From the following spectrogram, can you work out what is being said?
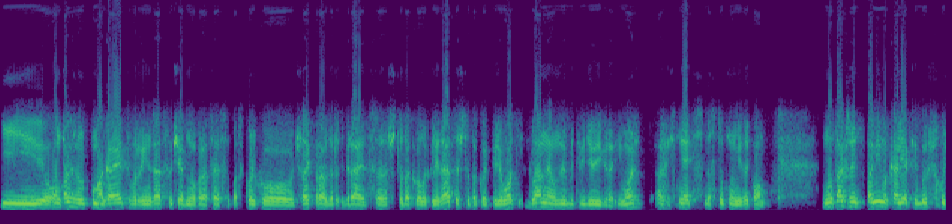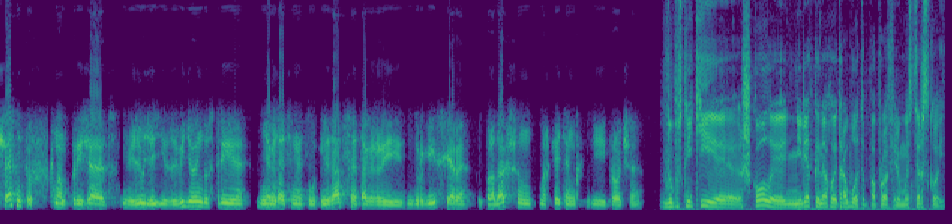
и он также помогает в организации учебного процесса, поскольку человек, правда, разбирается, что такое локализация, что такое перевод. Главное, он любит видеоигры и может объяснять доступным языком. Но также помимо коллег и бывших участников к нам приезжают и люди из видеоиндустрии, не обязательно это локализация, также и другие сферы, и продакшн, маркетинг и прочее. Выпускники школы нередко находят работу по профилю мастерской.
